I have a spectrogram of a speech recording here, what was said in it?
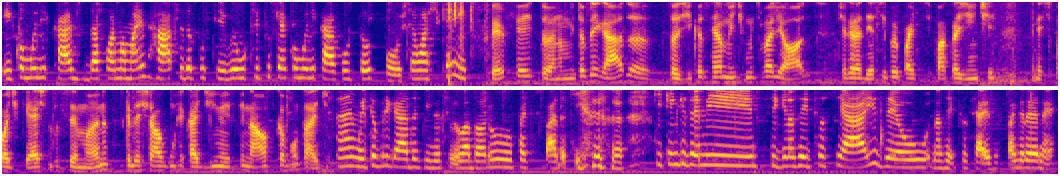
e comunicar da forma mais rápida possível o que tu quer comunicar com os teus posts. Então, acho que é isso. Perfeito, Ana. Muito obrigado. As tuas dicas realmente muito valiosas. Te agradeço por participar com a gente nesse podcast essa semana. Se quer deixar algum recadinho aí final, fica à vontade. Ah, muito obrigada, Vinas. Eu adoro participar daqui. que quem quiser me seguir nas redes sociais, eu. Nas redes sociais, no Instagram, né?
